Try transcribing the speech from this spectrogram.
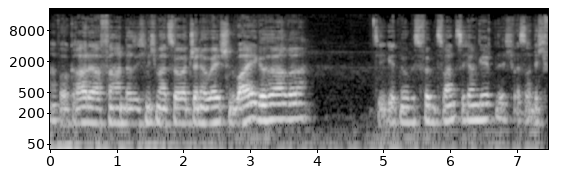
Hab auch gerade erfahren, dass ich nicht mal zur Generation Y gehöre. Die geht nur bis 25 angeblich. Ich weiß auch nicht.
